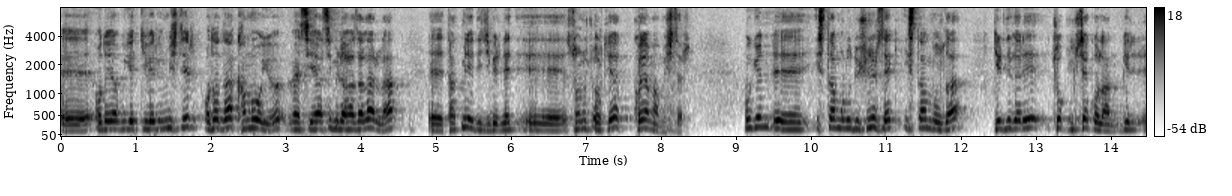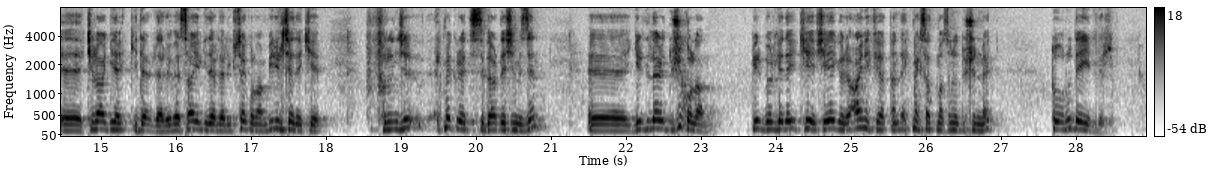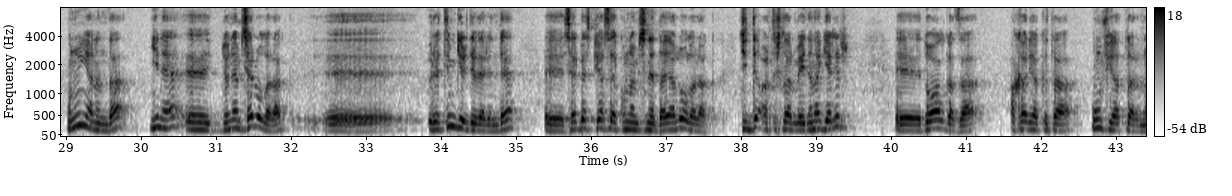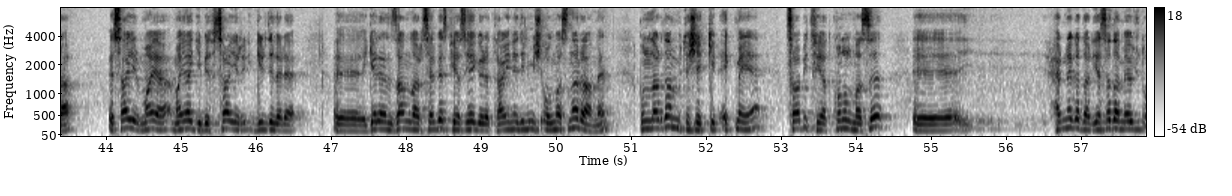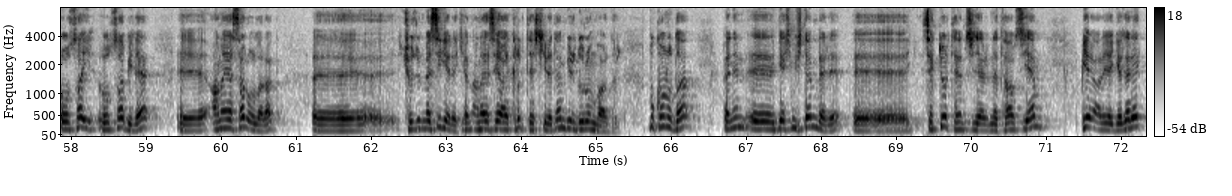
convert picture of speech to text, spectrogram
e, odaya bu yetki verilmiştir. Oda da kamuoyu ve siyasi mülahazalarla e, tatmin edici bir net, e, sonuç ortaya koyamamıştır. Bugün e, İstanbul'u düşünürsek İstanbul'da girdileri çok yüksek olan bir e, kira giderleri vesaire giderleri yüksek olan bir ilçedeki fırıncı ekmek üreticisi kardeşimizin e, girdileri düşük olan bir bölgedeki şeye göre aynı fiyattan ekmek satmasını düşünmek doğru değildir. Bunun yanında yine e, dönemsel olarak e, üretim girdilerinde e, serbest piyasa ekonomisine dayalı olarak ciddi artışlar meydana gelir. E, doğalgaza, akaryakıta, un fiyatlarına vesaire maya, maya gibi sair girdilere e, gelen zamlar serbest piyasaya göre tayin edilmiş olmasına rağmen bunlardan müteşekkil ekmeğe sabit fiyat konulması e, her ne kadar yasada mevcut olsa olsa bile e, anayasal olarak e, çözülmesi gereken, anayasaya aykırılık teşkil eden bir durum vardır. Bu konuda benim e, geçmişten beri e, sektör temsilcilerine tavsiyem bir araya gelerek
